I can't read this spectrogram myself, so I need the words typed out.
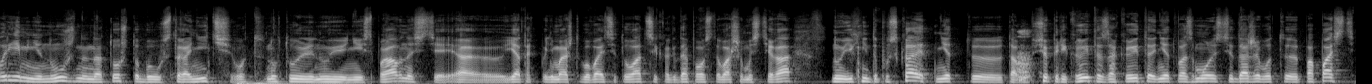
времени нужно на то, чтобы устранить вот, ну, ту или иную неисправность? Я, я так понимаю, что бывают ситуации, когда просто ваши мастера, ну, их не допускают, нет, э, там, все перекрыто, закрыто, нет возможности даже вот э, попасть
